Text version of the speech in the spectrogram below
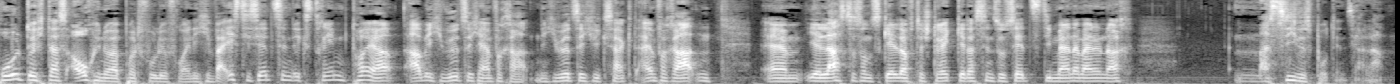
Holt euch das auch in euer Portfolio, Freunde. Ich weiß, die Sets sind extrem teuer, aber ich würde es euch einfach raten. Ich würde es euch, wie gesagt, einfach raten. Ähm, ihr lasst das sonst Geld auf der Strecke. Das sind so Sets, die meiner Meinung nach massives Potenzial haben.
